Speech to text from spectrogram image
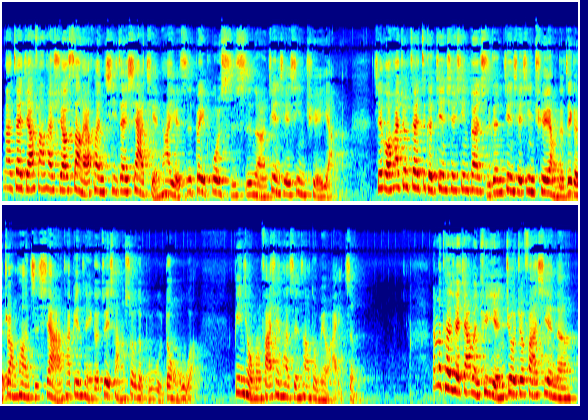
那再加上他需要上来换气再下潜，他也是被迫实施呢间歇性缺氧啊。结果他就在这个间歇性断食跟间歇性缺氧的这个状况之下，他变成一个最长寿的哺乳动物啊，并且我们发现他身上都没有癌症。那么科学家们去研究就发现呢，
